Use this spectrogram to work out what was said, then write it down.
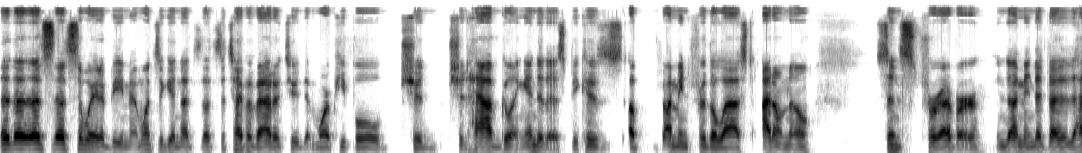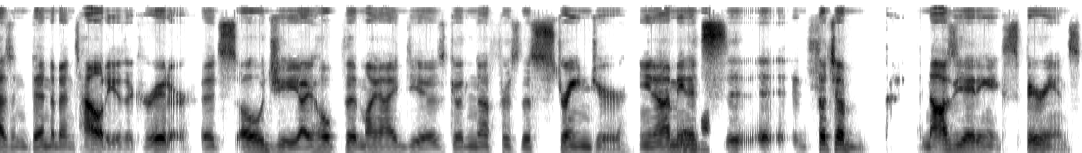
that, that's that's the way to be, man. Once again, that's that's the type of attitude that more people should should have going into this because uh, I mean, for the last I don't know since forever, and I mean that that hasn't been the mentality as a creator. It's oh gee, I hope that my idea is good enough for this stranger. You know, I mean, yeah. it's it, it's such a nauseating experience.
